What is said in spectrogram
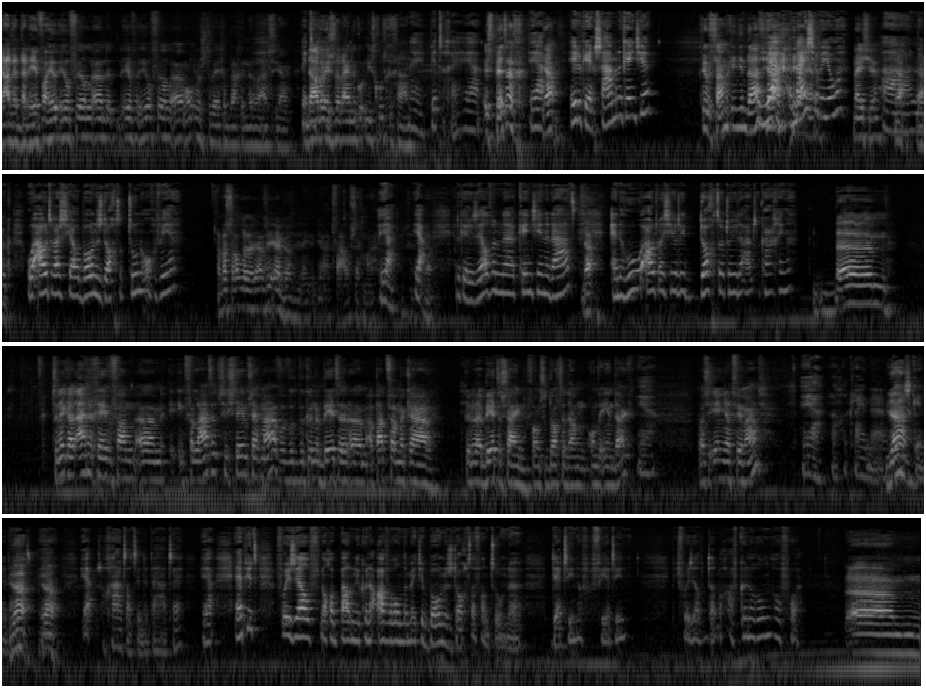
ja, dat, dat heeft wel heel, heel veel, eh, dat- heel, veel- heel veel eh, onrust teweeggebracht in de relatie. Ja. En daardoor is het uiteindelijk ook niet goed gegaan. Nee, pittig hè, ja. Is pittig. Ja. Ja. Jullie kregen samen een kindje? We samen een kindje inderdaad? Ja, een meisje ja. of een jongen? Meisje. Ah, ja, leuk. Ja. Hoe oud was jouw bonusdochter toen ongeveer? Dat was al, eh, ja, ja, 12 zeg maar. Ja, ja. En dan kreeg je zelf een eh, kindje inderdaad. Ja. En hoe oud was jullie dochter toen jullie uit elkaar gingen? Ehm, toen ik had aangegeven van, ehm, ik verlaat het systeem, zeg maar. We, we- kunnen beter ehm, apart van elkaar, kunnen wij beter zijn voor onze dochter dan onder één dak. Ja, Dat was één jaar, twee maanden. ja nog een klein uh, Ja, inderdaad. ja, ja. Ja, zo gaat dat inderdaad. Hè? Ja. En heb je het voor jezelf nog een bepaalde manier kunnen afronden met je bonusdochter van toen eh 13 of 14? Heb je het voor jezelf dat nog af kunnen ronden? Of voor? Ehm,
